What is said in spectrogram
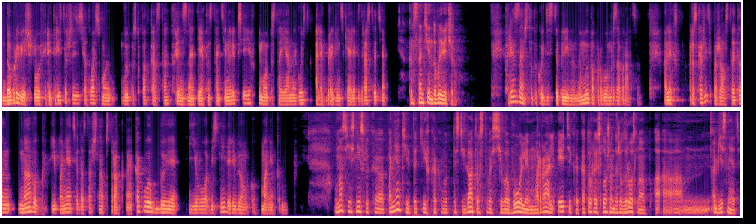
Добрый вечер. В эфире 368 выпуск подкаста «Хрен знает». Я Константин Алексеев и мой постоянный гость Олег Брагинский. Олег, здравствуйте. Константин, добрый вечер. Хрен знает, что такое дисциплина, но мы попробуем разобраться. Олег, расскажите, пожалуйста, это навык и понятие достаточно абстрактное. Как вы бы его объяснили ребенку маленькому? У нас есть несколько понятий, таких как вот достигаторство, сила воли, мораль, этика, которые сложно даже взрослым а, а, объяснять.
